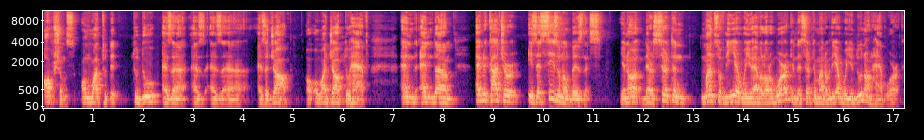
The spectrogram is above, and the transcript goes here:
options on what to, to do as a as as a as a job or, or what job to have and and um, agriculture is a seasonal business. You know, there are certain months of the year where you have a lot of work, and there's a certain amount of the year where you do not have work.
